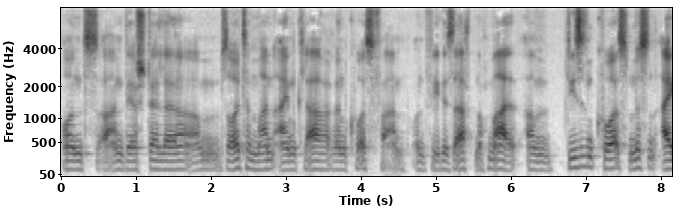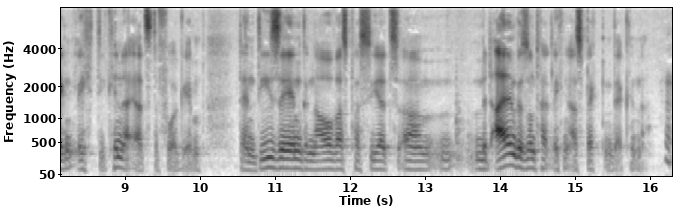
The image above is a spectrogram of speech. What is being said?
und an der Stelle ähm, sollte man einen klareren Kurs fahren. Und wie gesagt, nochmal, ähm, diesen Kurs müssen eigentlich die Kinderärzte vorgeben. Denn die sehen genau, was passiert mit allen gesundheitlichen Aspekten der Kinder. Hm.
